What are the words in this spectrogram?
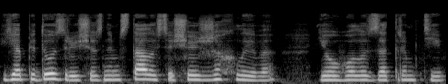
і я підозрюю, що з ним сталося щось жахливе. Його голос затремтів.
